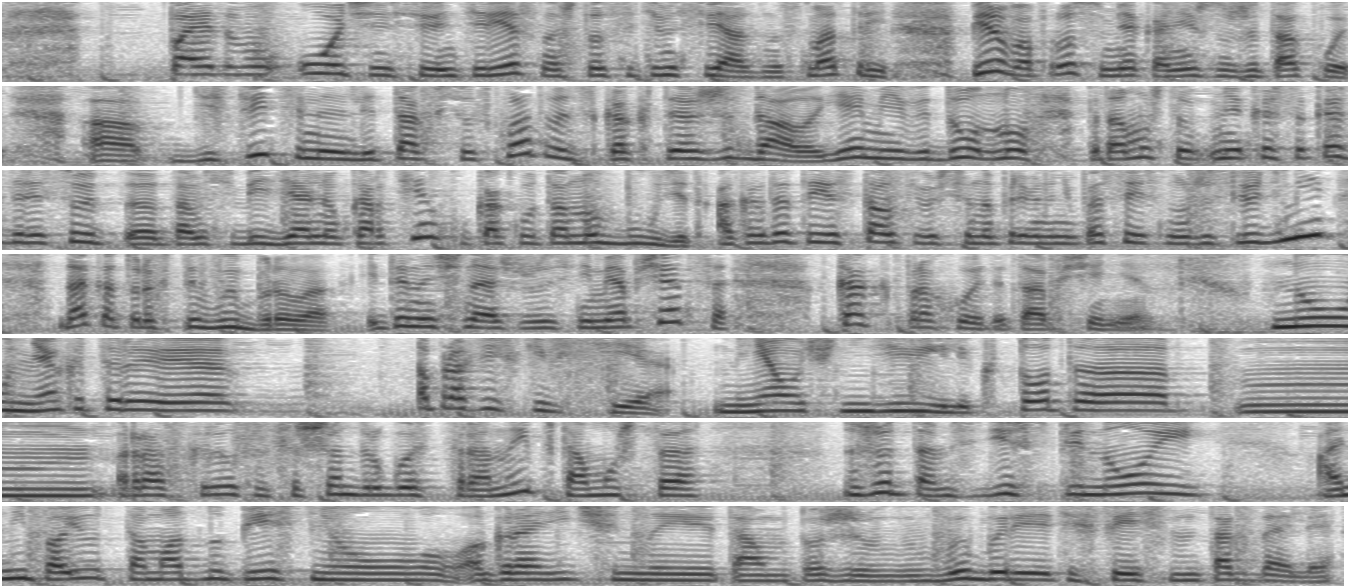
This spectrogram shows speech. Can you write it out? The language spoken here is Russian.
Поэтому очень все интересно, что с этим связано. Смотри, первый вопрос у меня, конечно же, такой. А, действительно ли так все складывается, как ты ожидала? Я имею в виду, ну, потому что, мне кажется, каждый рисует э, там себе идеальную картинку, как вот оно будет. А когда ты сталкиваешься, например, непосредственно уже с людьми, да, которых ты выбрала, и ты начинаешь уже с ними общаться, как проходит это общение? Ну, некоторые а практически все меня очень удивили. Кто-то м, раскрылся совершенно другой стороны, потому что, ну что ты там, сидишь спиной, они поют там одну песню, ограниченные там тоже в выборе этих песен и так далее.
